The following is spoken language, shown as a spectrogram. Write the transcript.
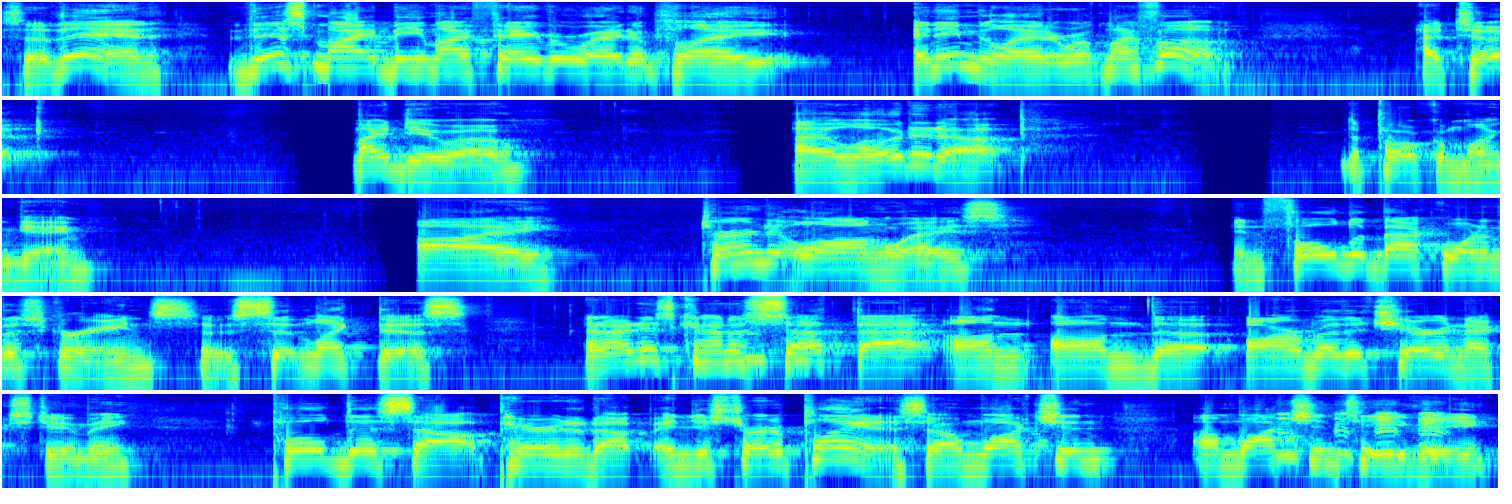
So then, this might be my favorite way to play an emulator with my phone. I took my Duo, I loaded up the Pokemon game, I turned it long ways, and folded back one of the screens, so it's sitting like this, and I just kind of set that on, on the arm of the chair next to me, pulled this out, paired it up, and just started playing it. So I'm watching, I'm watching TV,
